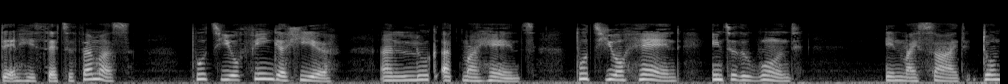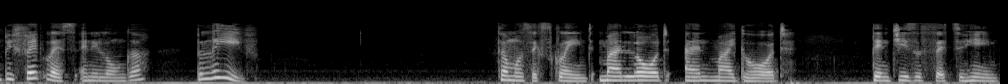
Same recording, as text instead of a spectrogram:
Then he said to Thomas, Put your finger here and look at my hands. Put your hand into the wound in my side. Don't be faithless any longer. Believe. Thomas exclaimed, My Lord and my God. Then Jesus said to him,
